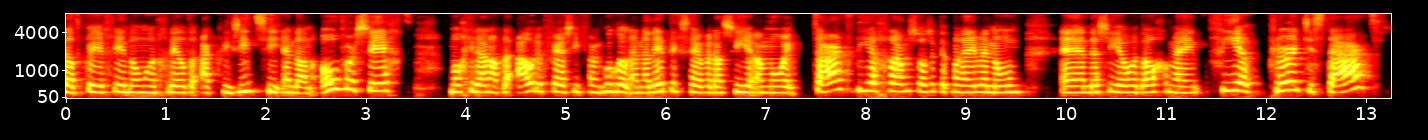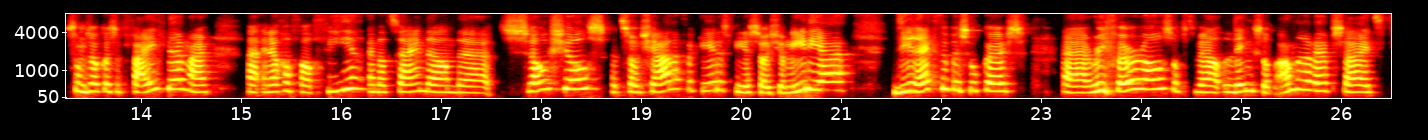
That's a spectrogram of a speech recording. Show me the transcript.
Dat kun je vinden onder het gedeelte acquisitie en dan overzicht. Mocht je dan nog de oude versie van Google Analytics hebben, dan zie je een mooi taartdiagram, zoals ik het maar even noem. En daar zie je over het algemeen vier kleurtjes taart. Soms ook eens een vijfde, maar uh, in elk geval vier. En dat zijn dan de socials, het sociale verkeer, dus via social media, directe bezoekers uh, referrals, oftewel links op andere websites,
